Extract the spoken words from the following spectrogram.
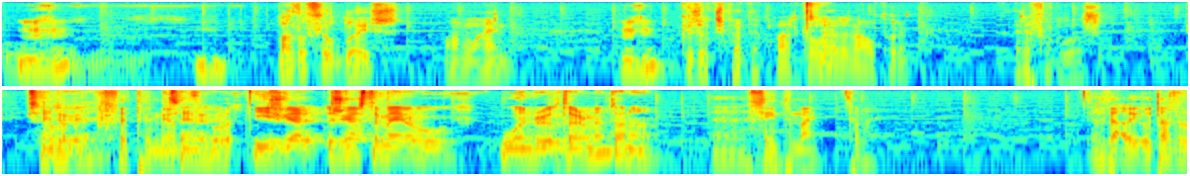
O, Uhum. Battlefield 2 online. Uhum. Que jogo espetacular que ele era na altura. Era fabuloso. Sem dúvida. perfeitamente. Sem dúvida. E joga- jogaste também o, o Unreal Tournament ou não? Ah, sim, também, também. Eu estava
